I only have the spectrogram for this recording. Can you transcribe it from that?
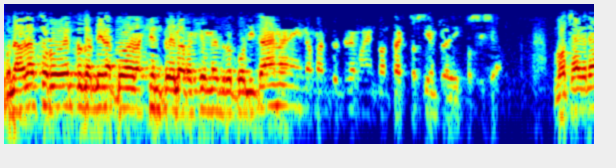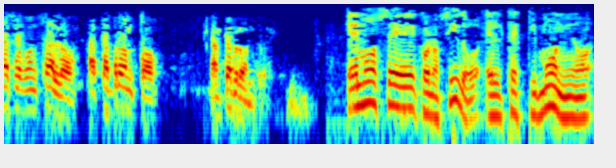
Un abrazo, Roberto, también a toda la gente de la región metropolitana y nos mantendremos en contacto siempre a disposición. Muchas gracias, Gonzalo. Hasta pronto. Hasta pronto. Hemos eh, conocido el testimonio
